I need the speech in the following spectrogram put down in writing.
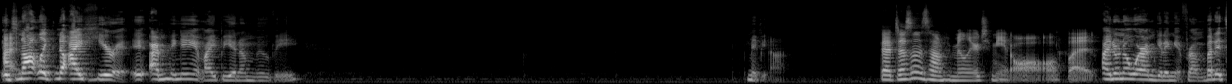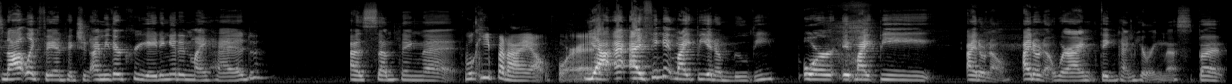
It's I- not like no. I hear it. it. I'm thinking it might be in a movie. Maybe not. That doesn't sound familiar to me at all, but I don't know where I'm getting it from, but it's not like fan fiction. I'm either creating it in my head as something that we'll keep an eye out for it. Yeah, I, I think it might be in a movie, or it might be. I don't know. I don't know where I think I'm hearing this, but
